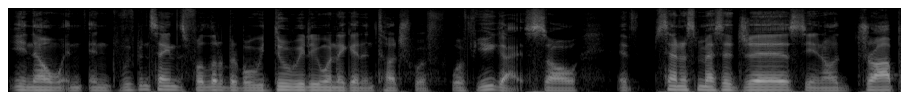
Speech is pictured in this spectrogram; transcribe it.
You know, and, and we've been saying this for a little bit, but we do really want to get in touch with with you guys. So if send us messages, you know, drop,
